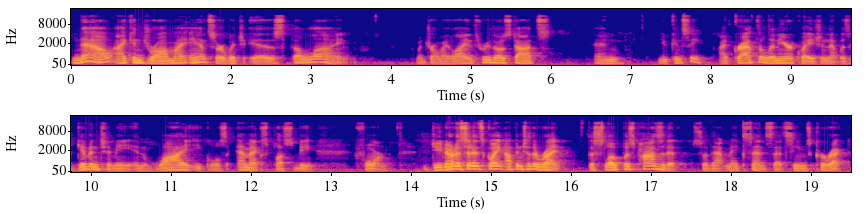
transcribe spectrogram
Now I can draw my answer, which is the line. I'm going to draw my line through those dots, and you can see I've graphed the linear equation that was given to me in y equals mx plus b form. Do you notice that it's going up and to the right? The slope was positive, so that makes sense. That seems correct.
